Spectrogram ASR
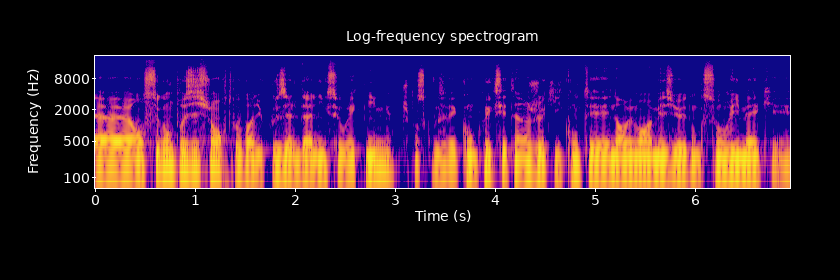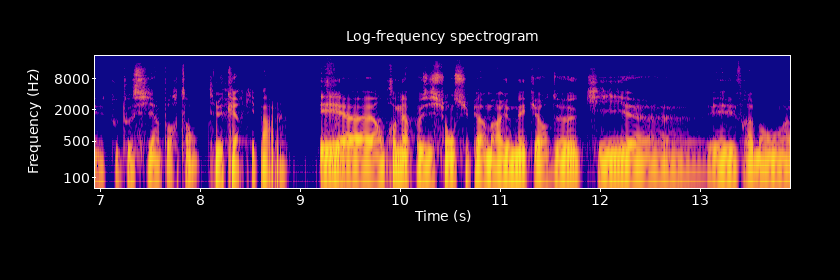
Euh, en seconde position, on retrouvera du coup Zelda Link's Awakening. Je pense que vous avez compris que c'était un jeu qui comptait énormément à mes yeux, donc son remake est tout aussi important. C'est le cœur qui parle. Et euh, en première position, Super Mario Maker 2, qui euh, est vraiment euh,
